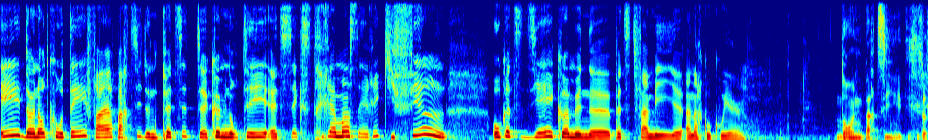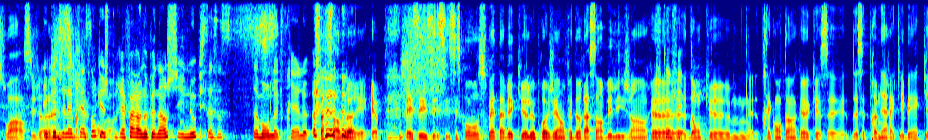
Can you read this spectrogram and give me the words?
Et d'un autre côté, faire partie d'une petite communauté extrêmement serrée qui file au quotidien comme une petite famille anarcho-queer dont une partie est ici ce soir. Si Écoute, j'ai l'impression que je pourrais faire un open house chez nous, puis ça, ça ce monde-là extrait là. ça ressemblerait. ben, c'est ce qu'on souhaite avec euh, le projet, en fait, de rassembler les genres. Euh, donc, euh, très content que, que de cette première à Québec.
